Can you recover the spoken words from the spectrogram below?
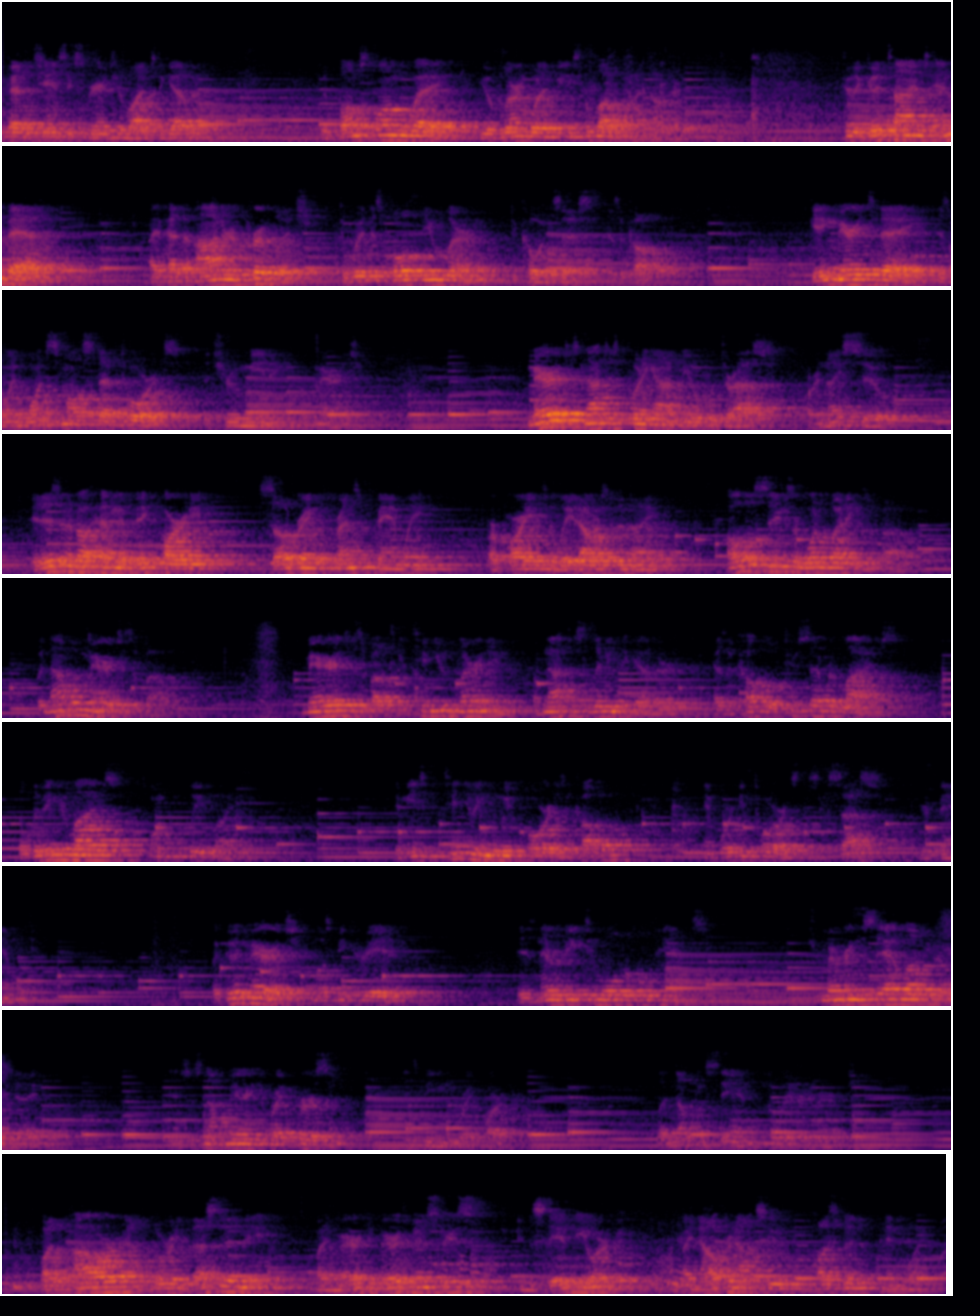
you've had a chance to experience your lives together. With bumps along the way, you have learned what it means to love one another. Through the good times and bad, I have had the honor and privilege to witness both of you learn to coexist as a couple. Getting married today is only one small step towards the true meaning of marriage. Marriage is not just putting on a beautiful dress or a nice suit. It isn't about having a big party, celebrating with friends and family, or partying to late hours of the night. All those things are what a wedding is about, but not what marriage is about. Marriage is about continued learning of not just living together as a couple of two separate lives, but living your lives as one complete life. It means continuing moving forward as a couple and working towards the success of your family. A good marriage must be creative. It is never being too old to hold hands. It's remembering to say I love you every day. And it's just not marrying the right person, it's being the right partner. Let nothing stand in the way of marriage. By the power and authority vested in me by American Marriage Ministries in the state of New York, I now pronounce you husband and wife.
